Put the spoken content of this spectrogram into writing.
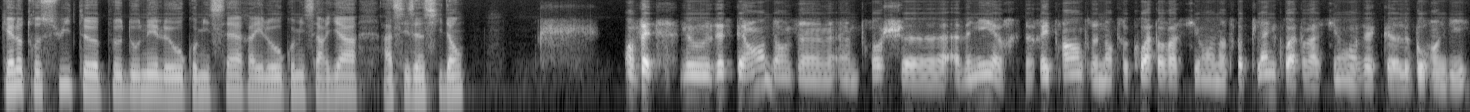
Quelle autre suite peut donner le haut-commissaire et le haut-commissariat à ces incidents? En fait, nous espérons dans un, proche euh, avenir reprendre notre coopération, notre pleine coopération avec euh, le Burundi.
